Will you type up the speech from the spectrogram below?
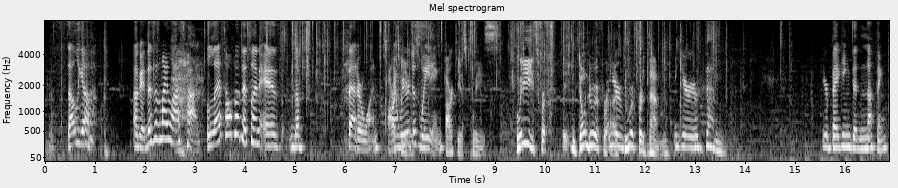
Cresselia. Okay, this is my last pack. Let's hope that this one is the better one. And we were just waiting. Arceus, please. Please, for don't do it for You're- us. Do it for them. You're, for Them. your begging did nothing.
